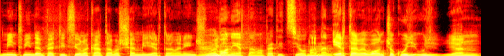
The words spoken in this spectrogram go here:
mint minden petíciónak általában semmi értelme nincs. Hmm, vagy... Van értelme a petícióknak, nem? Értelme van, csak úgy, úgy ilyen...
